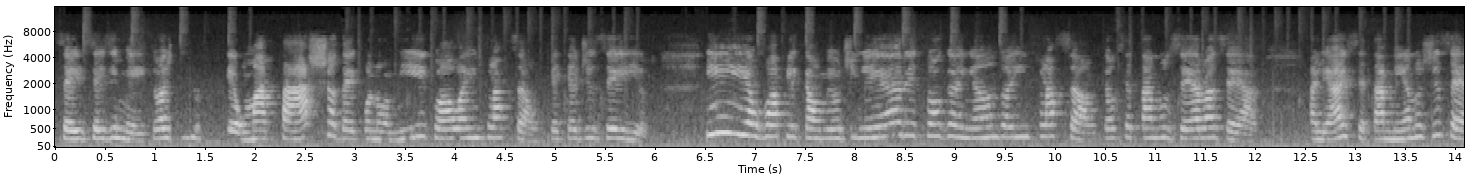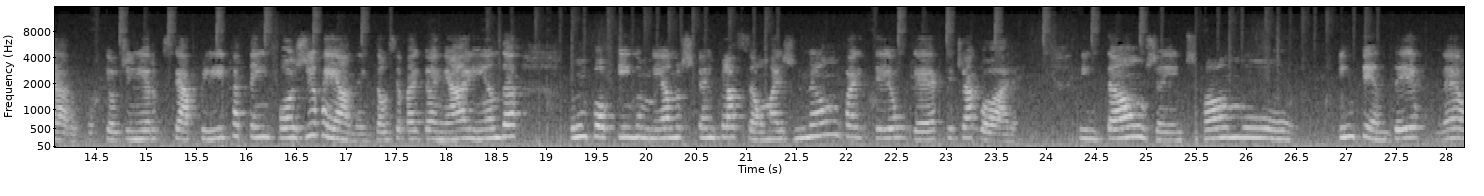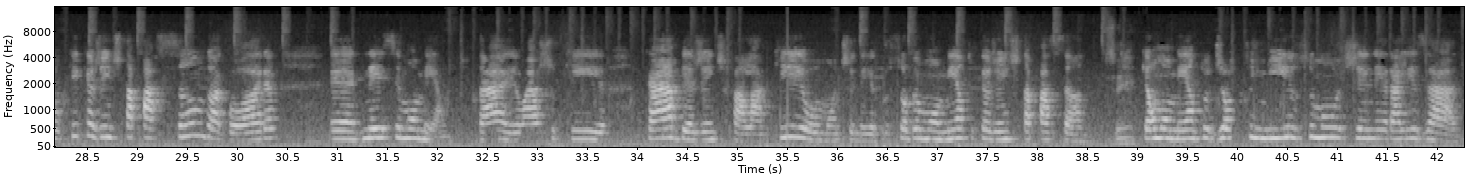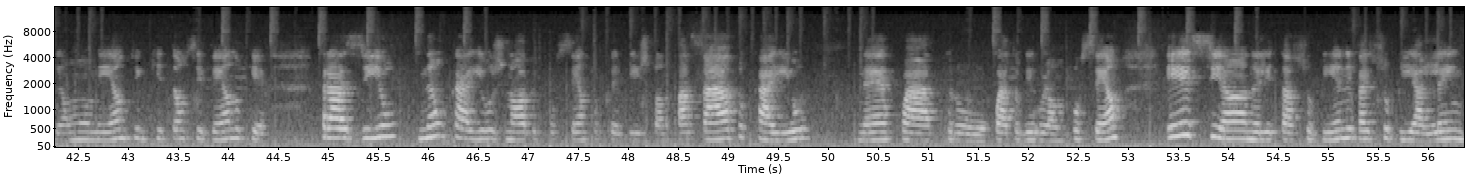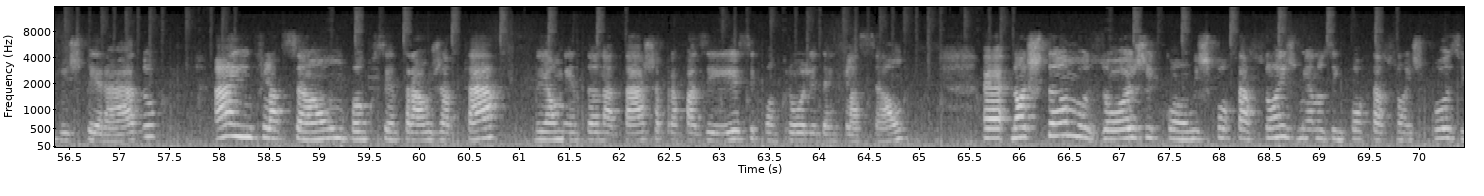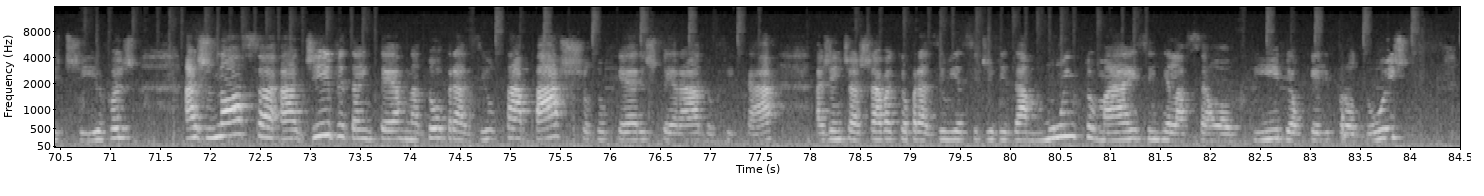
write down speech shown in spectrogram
6, 6,5%. Então, a gente ter uma taxa da economia igual à inflação. O que quer dizer isso? E eu vou aplicar o meu dinheiro e estou ganhando a inflação. Então você está no zero a zero. Aliás, você está menos de zero, porque o dinheiro que você aplica tem imposto de renda. Então você vai ganhar ainda um pouquinho menos que a inflação, mas não vai ter o gap de agora. Então, gente, vamos entender né, o que, que a gente está passando agora é, nesse momento, tá? Eu acho que cabe a gente falar aqui, o Montenegro, sobre o momento que a gente está passando, Sim. que é um momento de otimismo generalizado, é um momento em que estão se vendo que Brasil não caiu os 9% previsto ano passado, caiu né, 4,1%. Esse ano ele está subindo e vai subir além do esperado. A inflação, o Banco Central já está aumentando a taxa para fazer esse controle da inflação. É, nós estamos hoje com exportações menos importações positivas. As nossa, a dívida interna do Brasil está abaixo do que era esperado ficar. A gente achava que o Brasil ia se endividar muito mais em relação ao PIB, ao que ele produz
